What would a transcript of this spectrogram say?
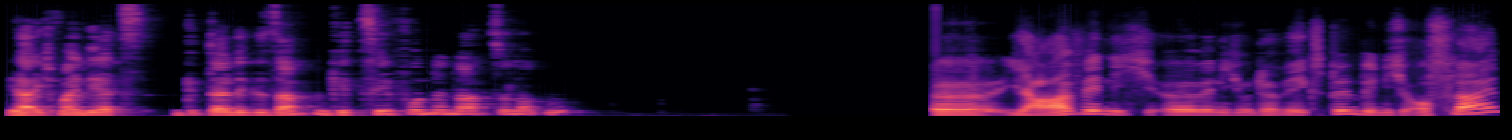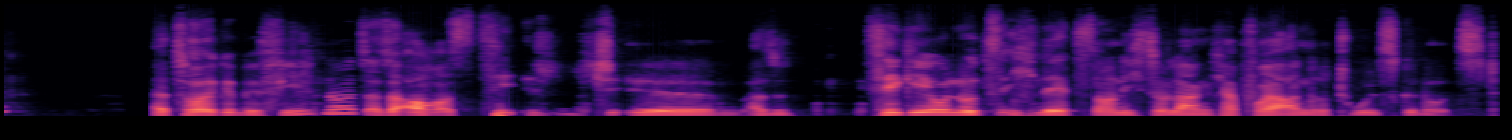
Ja, ich meine jetzt deine gesamten GC-Funde nachzulocken? Äh, ja, wenn ich, äh, wenn ich unterwegs bin, bin ich offline. Erzeuge mir Field Notes, also auch aus C äh, also CGO nutze ich jetzt noch nicht so lange. Ich habe vorher andere Tools genutzt.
